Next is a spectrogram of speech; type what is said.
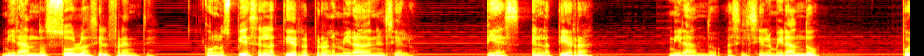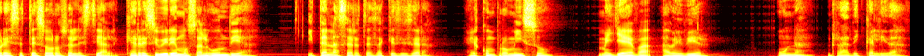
mirando solo hacia el frente, con los pies en la tierra, pero la mirada en el cielo. Pies en la tierra, mirando hacia el cielo, mirando por ese tesoro celestial que recibiremos algún día y ten la certeza que sí será. El compromiso me lleva a vivir una radicalidad.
